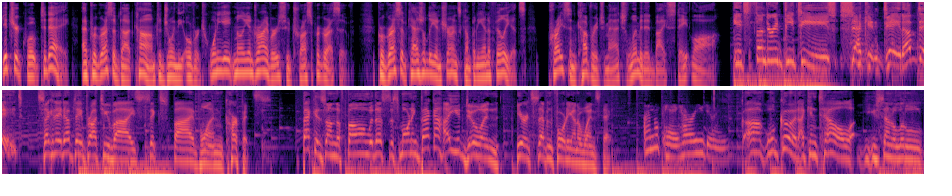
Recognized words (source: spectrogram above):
Get your quote today at progressive.com to join the over 28 million drivers who trust Progressive. Progressive Casualty Insurance Company and Affiliates. Price and coverage match limited by state law. It's Thunder and PT's second date update. Second date update brought to you by 651 Carpets. Becca's on the phone with us this morning. Becca, how you doing here at 740 on a Wednesday? I'm okay. How are you doing? Uh, well, good. I can tell you sound a little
